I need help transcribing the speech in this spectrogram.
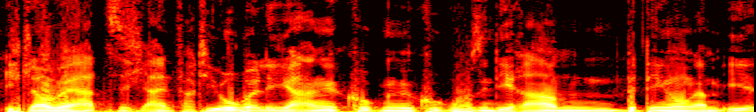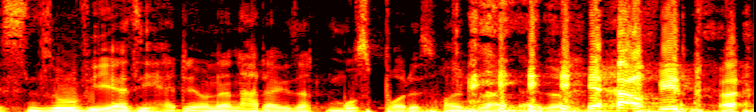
ich glaube, er hat sich einfach die Oberliga angeguckt und geguckt, wo sind die Rahmenbedingungen am ehesten so, wie er sie hätte und dann hat er gesagt, muss Bordesholm sein. Also, ja, auf jeden Fall.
